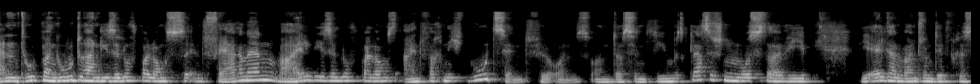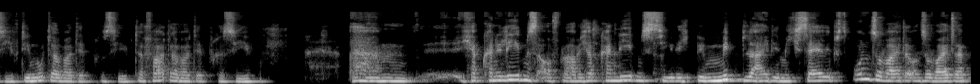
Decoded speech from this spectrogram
dann tut man gut daran, diese Luftballons zu entfernen, weil diese Luftballons einfach nicht gut sind für uns. Und das sind die klassischen Muster wie die Eltern waren schon depressiv, die Mutter war depressiv, der Vater war depressiv. Ähm, ich habe keine Lebensaufgabe, ich habe kein Lebensziel, ich bemitleide mich selbst und so weiter und so weiter.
